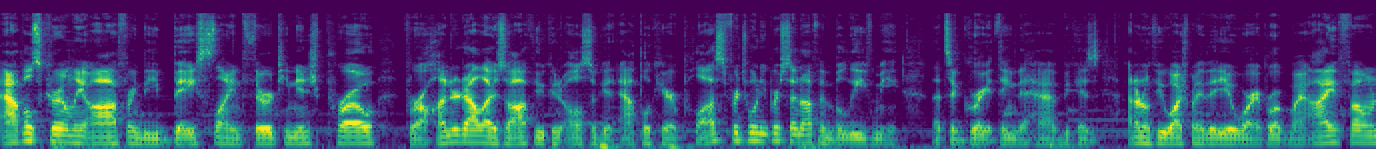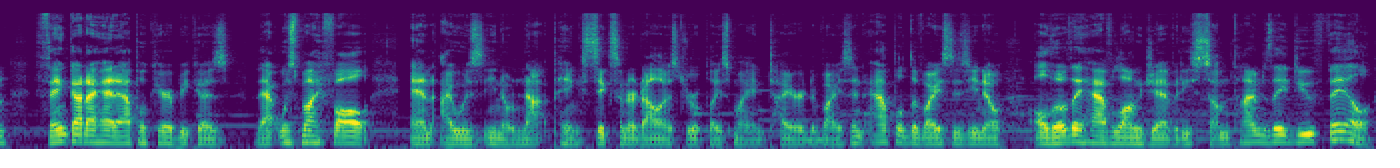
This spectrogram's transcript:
Apple's currently offering the baseline 13-inch Pro for $100 off. You can also get Apple Care Plus for 20% off, and believe me, that's a great thing to have because I don't know if you watched my video where I broke my iPhone. Thank God I had Apple Care because that was my fault, and I was, you know, not paying $600 to replace my entire device. And Apple devices, you know, although they have longevity, sometimes they do fail,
